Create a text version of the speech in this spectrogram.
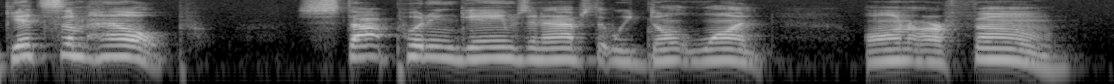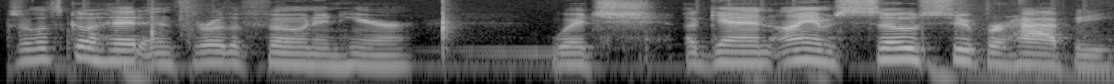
Get some help. Stop putting games and apps that we don't want on our phone. So let's go ahead and throw the phone in here which again, I am so super happy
